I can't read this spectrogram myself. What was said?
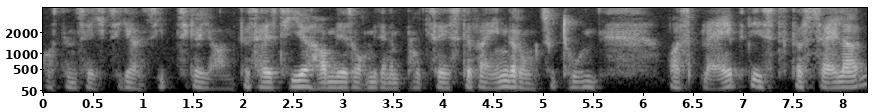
aus den 60er, 70er Jahren. Das heißt, hier haben wir es auch mit einem Prozess der Veränderung zu tun. Was bleibt, ist, dass Seiler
